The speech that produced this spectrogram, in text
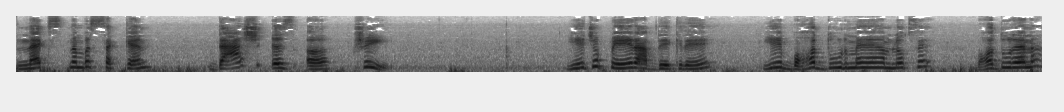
next number second dash is a tree ये जो पेड़ आप देख रहे हैं ये बहुत दूर में है हम लोग से। बहुत दूर है ना?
